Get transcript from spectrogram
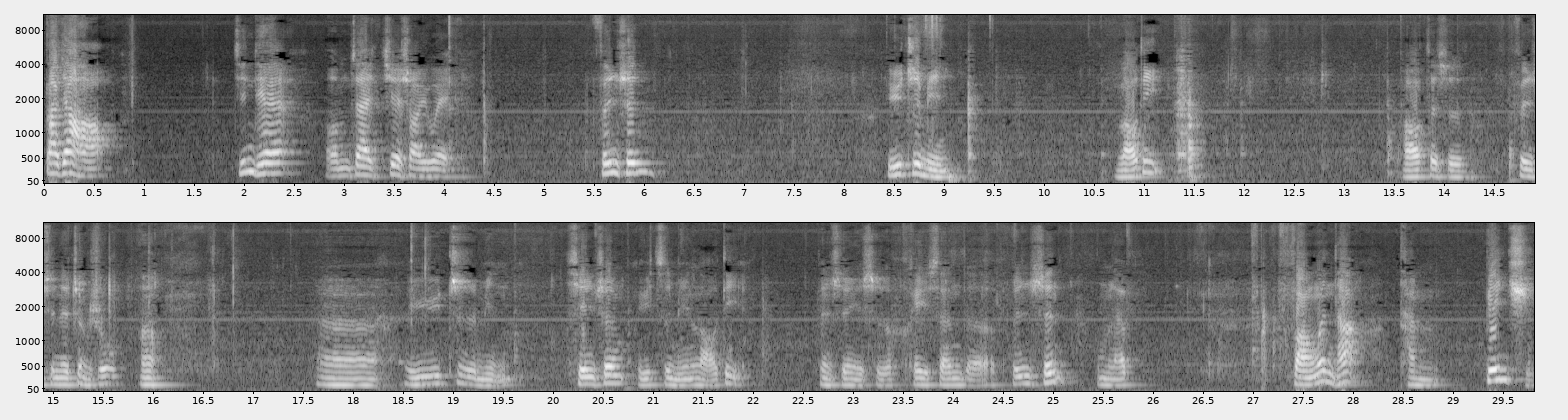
大家好，今天我们再介绍一位分身于志敏老弟。好，这是分身的证书啊。呃，于志敏先生，于志敏老弟，本身也是黑山的分身。我们来访问他，谈编曲。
